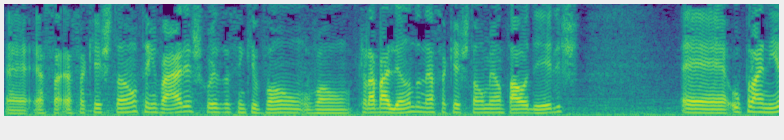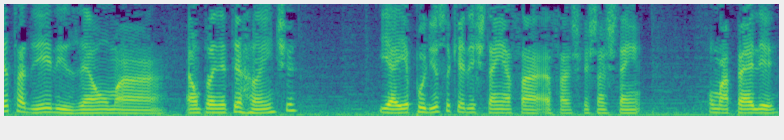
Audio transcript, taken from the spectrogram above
É, essa, essa questão, tem várias coisas assim que vão, vão trabalhando nessa questão mental deles. É, o planeta deles é uma é um planeta errante e aí é por isso que eles têm essa, essas questões têm uma pele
